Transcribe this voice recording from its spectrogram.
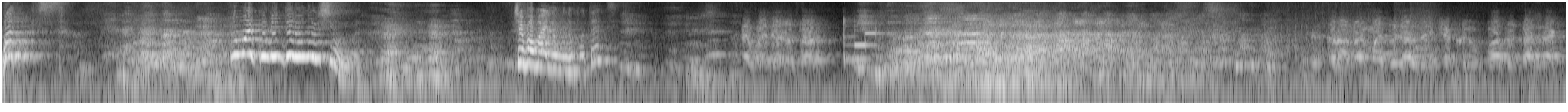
băț. Numai cuvinte unul și unul. Ceva mai lung nu puteți? Nevoie de ajutor? Cred că la noi mai durează aici că vadă ca dracu.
